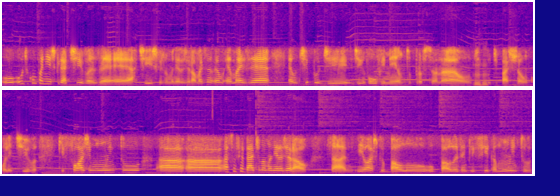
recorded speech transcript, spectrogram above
ou, ou, de companhias criativas é, é, artísticas de uma maneira geral, mas, é, é, é mas é, é um tipo de, de envolvimento profissional, um uhum. tipo de paixão coletiva que foge muito à, à, à sociedade de uma maneira geral, sabe? E eu acho que o Paulo, o Paulo exemplifica muito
